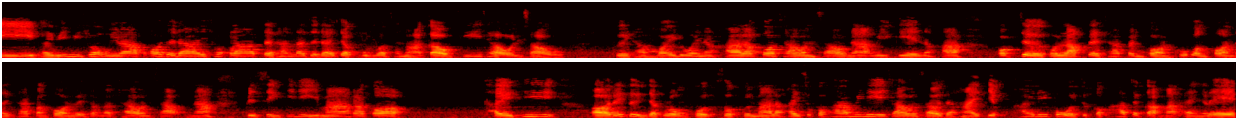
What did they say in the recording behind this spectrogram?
ดี ใครไม่มีโชคมีลาภก็จะได้โชคลาภแต่ท่านอาจจะได้จากบุญวาสนาเก่าที่ชาววันเสาร์เคยทำไว้ด้วยนะคะ แล้วก็ชาววันเสาร์น่ะมีเกณฑ์นะคะ พบเจอคนรักแต่ชาติปันก่อนคู่บังก่อนแต่ชาติปังก่อนด้วยสำหรับชาววันเสาร์นะ เป็นสิ่งที่ดีมากแล้วก็ ใครที่เอ่อได้ตื่นจากโรงผลศพขึ้นมาแล้วใครสุขภาพไม่ดีชาววันเสาร์จะหายเจ็บไข้ได้ป่วยสุขภาพจะกลับมาแข็งแรง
